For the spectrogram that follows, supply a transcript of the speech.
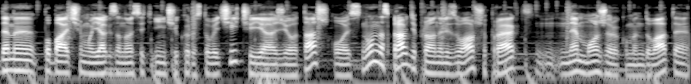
де ми побачимо, як заносять інші користувачі, чи є ажіотаж. Ось, ну насправді, проаналізувавши проект, не можу рекомендувати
